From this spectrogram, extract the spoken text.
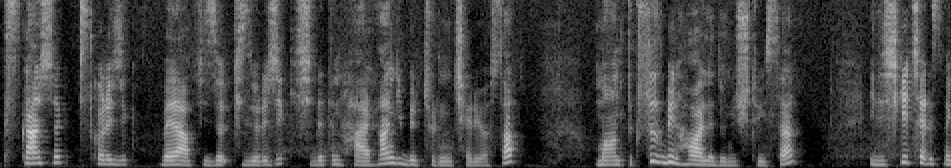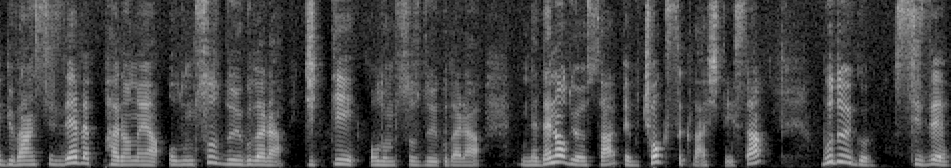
Kıskançlık psikolojik veya fizyo- fizyolojik şiddetin herhangi bir türünü içeriyorsa, mantıksız bir hale dönüştüyse, ilişki içerisinde güvensizliğe ve paranoya, olumsuz duygulara, ciddi olumsuz duygulara neden oluyorsa ve bu çok sıklaştıysa bu duygu sizi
